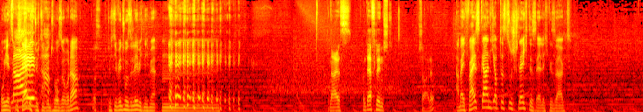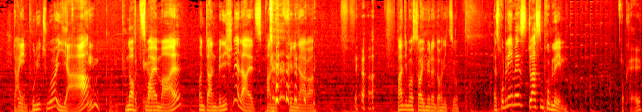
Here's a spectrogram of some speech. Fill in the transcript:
Oh, jetzt Nein! ich durch die Ah, Windhose, oder? Was? Durch die Windhose lebe ich nicht mehr. Mm. Nice. Und der flincht. Schade. Aber ich weiß gar nicht, ob das so schlecht ist, ehrlich gesagt. Steinpolitur, ja. Gegenpolitur, Noch zweimal. Und dann bin ich schneller als Pan Felinara. Pantimos traue ich mir dann doch nicht zu. Das Problem ist, du hast ein Problem. Okay.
